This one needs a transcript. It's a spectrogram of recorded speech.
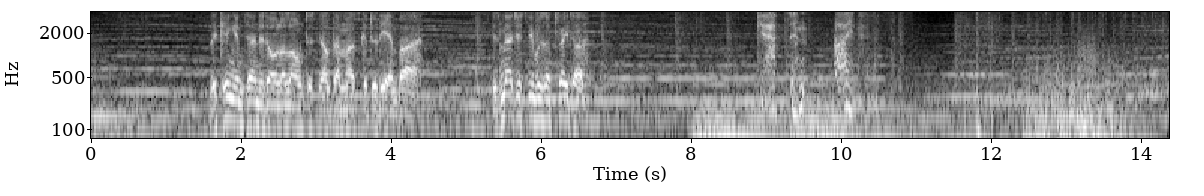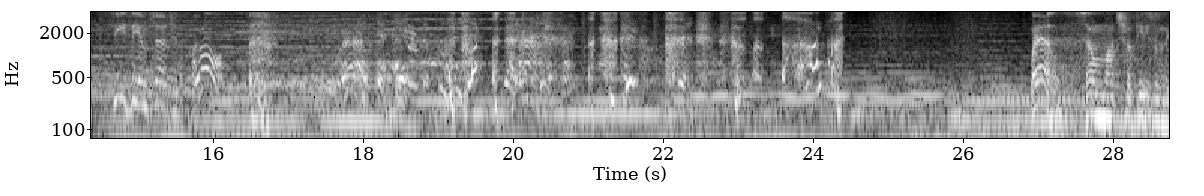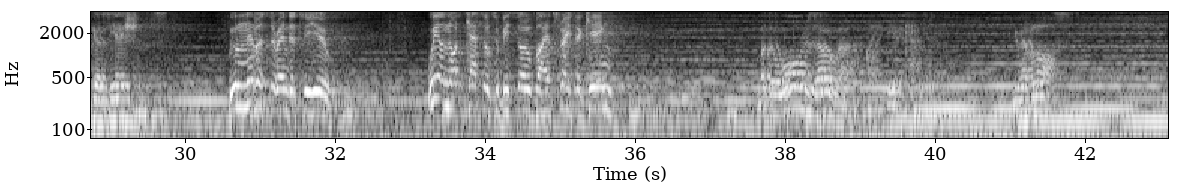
The king intended all along to sell Dalmasca to the Empire. His Majesty was a traitor. Captain, I. Seize the insurgent. Hello! Well, so much for peaceful negotiations. We'll never surrender to you. We are not cattle to be sold by a traitor king. But the war is over, my dear captain. You have lost.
